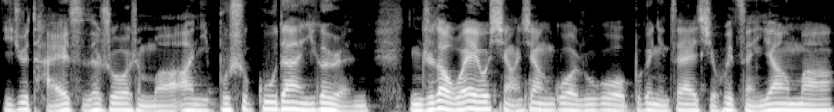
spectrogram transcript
一句台词，他说什么啊？你不是孤单一个人，你知道我也有想象过，如果我不跟你在一起会怎样吗？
